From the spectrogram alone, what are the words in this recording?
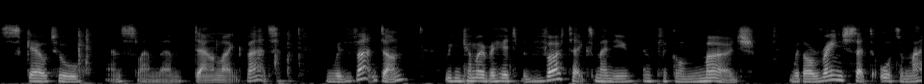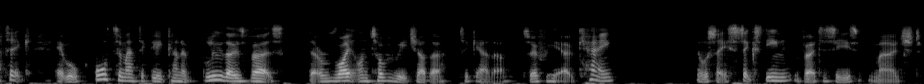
Scale tool, and slam them down like that. And with that done, we can come over here to the vertex menu and click on merge. With our range set to automatic, it will automatically kind of glue those verts that are right on top of each other together. So if we hit OK, it will say 16 vertices merged.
